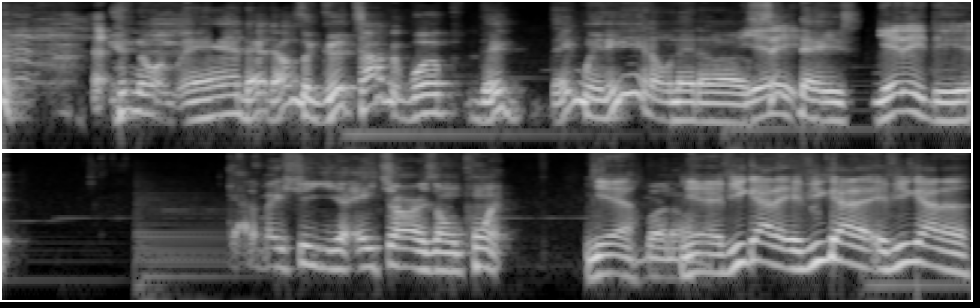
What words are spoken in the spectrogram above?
you know, man, that, that was a good topic. Boy, they they went in on that uh Yeah, sick they- days. Yeah, they did. Got to make sure your HR is on point. Yeah, But um, yeah. If you got a, if you got a, if you got a,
